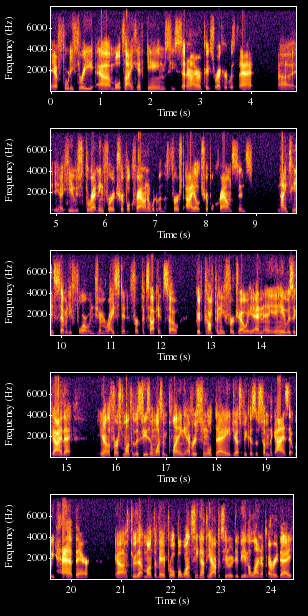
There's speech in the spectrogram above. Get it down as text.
You know, 43 uh, multi-hit games. He set an Iron Pigs record with that. Uh, you know, he was threatening for a triple crown. It would have been the first IL triple crown since 1974 when Jim Rice did it for Pawtucket. So good company for Joey. And uh, he was a guy that, you know, the first month of the season wasn't playing every single day just because of some of the guys that we had there uh, through that month of April. But once he got the opportunity to be in the lineup every day,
